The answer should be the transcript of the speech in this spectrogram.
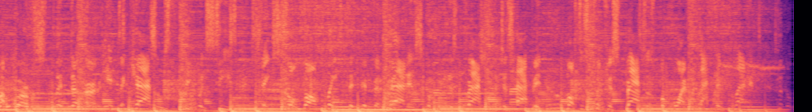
My birth split the earth into chasms, frequencies, shapes so long placed in different patterns. Computers crash, which just happened. Muscles twitch spasms before I flattened planets.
